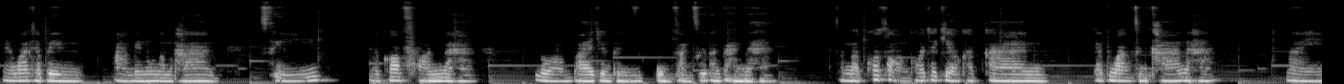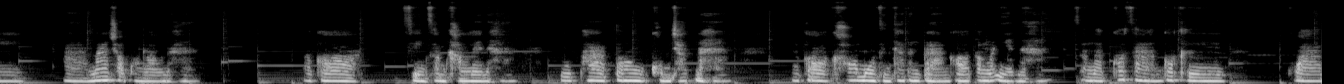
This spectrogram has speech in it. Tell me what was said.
ไม่ว่าจะเป็นอ่าเมนูนำทาง สี แล้วก็ฟอนต์นะคะรวมไปจนถึงปุ่มสั่งซื้อต่างๆนะคะ สำหรับข้อ 2 ก็จะเกี่ยวกับการจัดวางสินค้านะคะ ในหน้าช็อปของเรานะคะ แล้วก็สิ่งสำคัญเลยนะคะ รูปภาพต้องคมชัดนะคะ แล้วก็ข้อมูลสินค้าต่างๆ ก็ต้องละเอียดนะคะสำหรับข้อ 3 ก็คือ ความ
